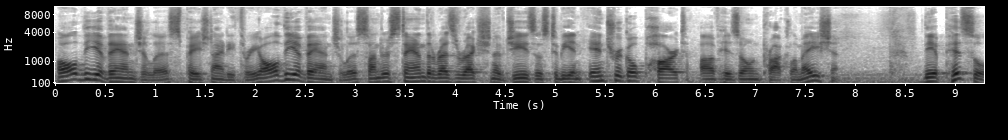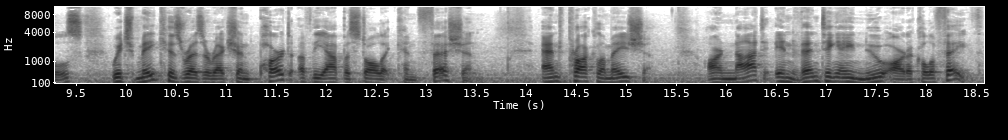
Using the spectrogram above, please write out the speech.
All the evangelists, page 93, all the evangelists understand the resurrection of Jesus to be an integral part of his own proclamation. The epistles, which make his resurrection part of the apostolic confession and proclamation, are not inventing a new article of faith,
